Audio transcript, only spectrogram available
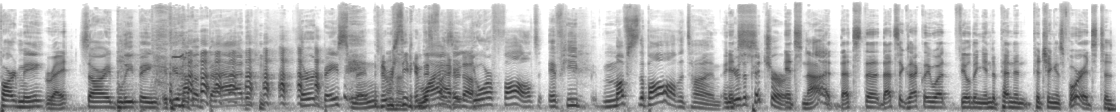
pardon me, Right. Sorry, bleeping. If you have a bad third baseman, Never seen him this why is fired it up. your fault if he muffs the ball all the time and you're the It's- pitcher? It's not. That's the that's exactly what fielding independent pitching is for. It's to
